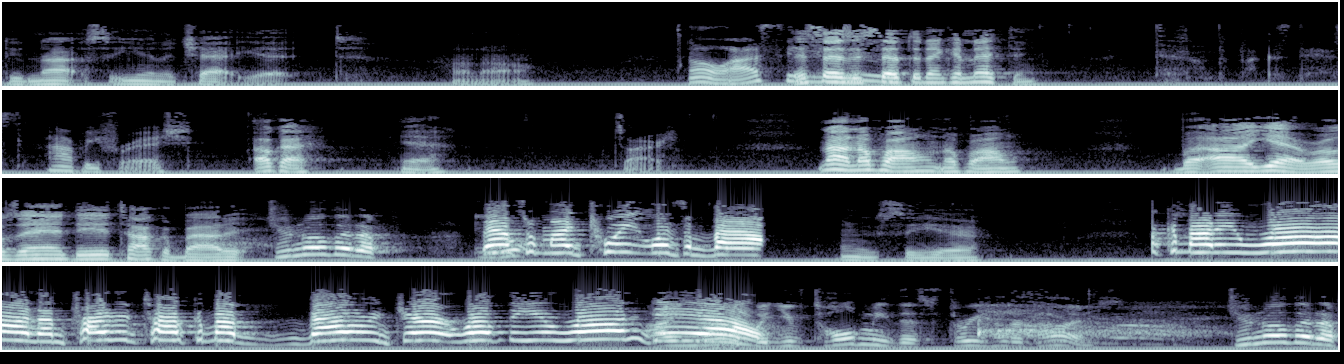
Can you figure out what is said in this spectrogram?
do not see you in the chat yet. Hold on Oh, I see. it says you. accepted and connecting What the fuck is this? I'll refresh. okay yeah Sorry. no no problem no problem but uh yeah roseanne did talk about it Do you know that a That's what my tweet was about. let me see here Talk about Iran. I'm trying to talk about Valerie Jarrett wrote the Iran deal. I know, but you've told me this 300 times. Do you know that a you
